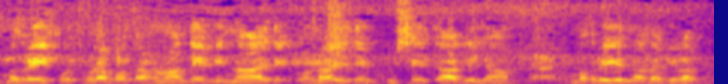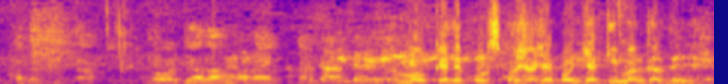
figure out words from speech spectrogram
ਮਤਲਬ ਇਹ ਕੋਈ ਥੋੜਾ ਬਹੁਤਾ ਮਨਾਉਂਦੇ ਵੀ ਨਾ ਇਹਦੇ ਉਹਨਾਂ ਇਹਦੇ ਗੁੱਸੇ 'ਚ ਆ ਕੇ ਜਾਂ ਮਤਲਬ ਇਹਨਾਂ ਦਾ ਜਿਹੜਾ ਕਦਰ ਕੀਤਾ। ਬਹੁਤ ਜ਼ਿਆਦਾ ਮਾੜਾ ਕੰਮ ਮੌਕੇ ਤੇ ਪੁਲਿਸ ਪ੍ਰਸ਼ਾਸਨ ਪਹੁੰਚਿਆ ਕੀ ਮੰਗ ਕਰਦੇ ਜੀ?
